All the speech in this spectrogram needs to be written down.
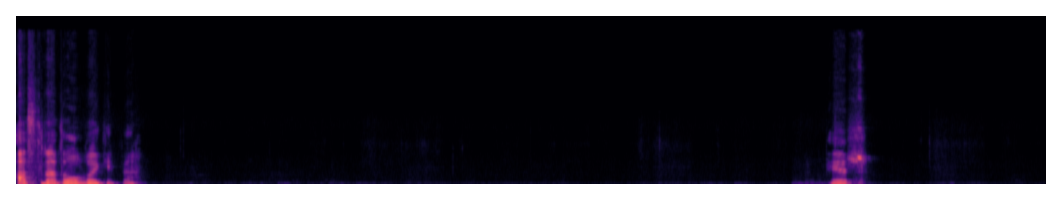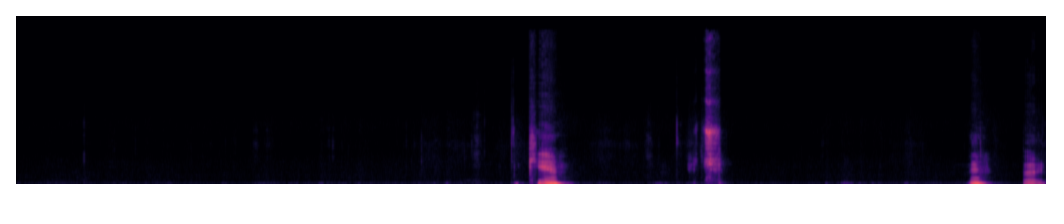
az sırada olduğu gibi. Bir iki böyle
